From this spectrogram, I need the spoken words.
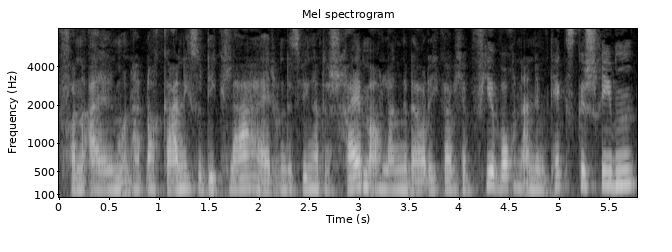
von allem und hat noch gar nicht so die Klarheit. Und deswegen hat das Schreiben auch lange gedauert. Ich glaube, ich habe vier Wochen an dem Text geschrieben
